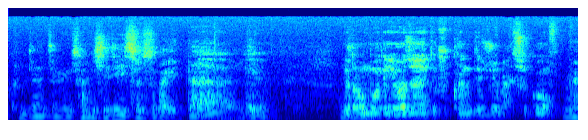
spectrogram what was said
금전적인 손실이 있을 수가 있다. 네, 이게 네. 근데 너무 여자한테 국한되지 마시고 네,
